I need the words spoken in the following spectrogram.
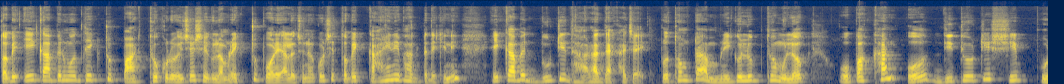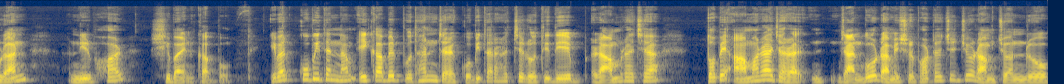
তবে এই কাব্যের মধ্যে একটু পার্থক্য রয়েছে, সেগুলো আমরা একটু পরে আলোচনা করছি। তবে কাহিনী ভাগটা দেখিনি এই কাব্যের দুটি ধারা দেখা যায়। প্রথমটা মৃগলুব্ধমূলক উপাখ্যান ও দ্বিতীয়টি শিব পুরাণ নির্ভর শিবায়ন কাব্য। এবার কবিতার নাম। এই কাব্যের প্রধান যারা কবি, তারা হচ্ছে রতিদেব, রামরাজা। তবে আমরা যারা জানব, রামেশ্বর ভট্টাচার্য, রামচন্দ্র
